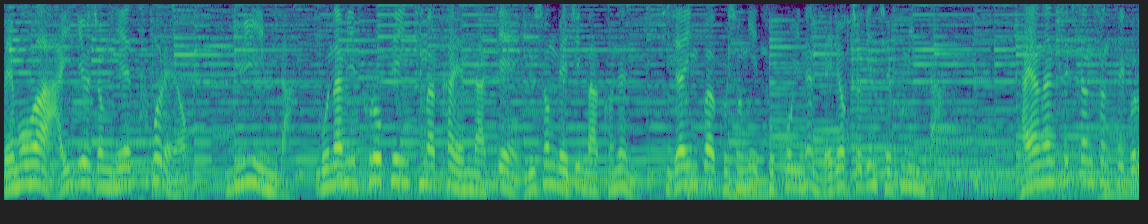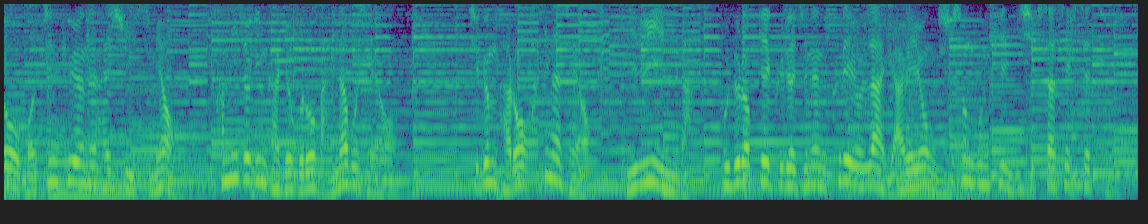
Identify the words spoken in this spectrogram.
메모와 아이디어 정리에 탁월해요. 2위입니다. 모나미 프로페인트 마카 앱 낱개 유성 매직 마커는 디자인과 구성이 돋보이는 매력적인 제품입니다. 다양한 색상 선택으로 멋진 표현을 할 수 있으며 합리적인 가격으로 만나보세요. 지금 바로 확인하세요. 1위입니다. 부드럽게 그려지는 크레올라 야외용 수성분필 24색 세트.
